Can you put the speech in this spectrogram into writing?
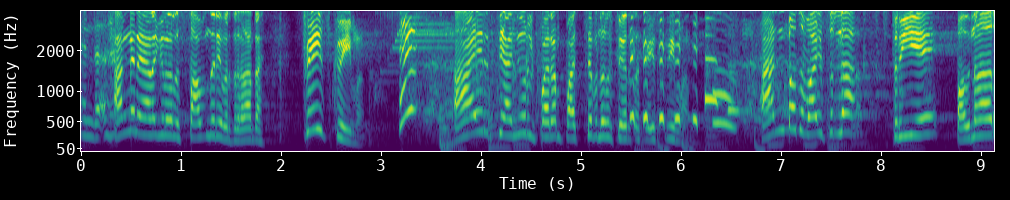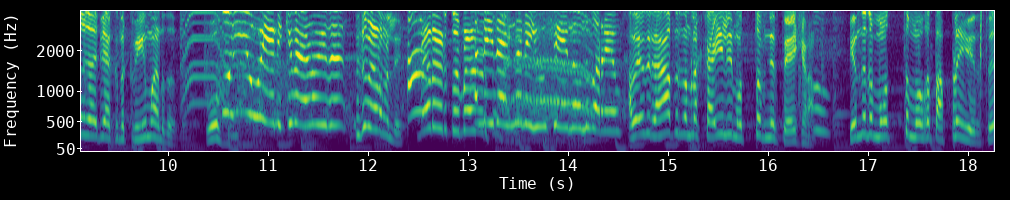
വേണ്ട. അങ്ങനെയാണെങ്കിൽ നല്ല സൗന്ദര്യവർദ്ധന. ഫേസ് ക്രീം ആയിരത്തി അഞ്ഞൂറിൽ പരം പച്ചമരുന്നുകൾ ചേർത്ത ഫേസ് ക്രീമാണ് അൻപത് വയസ്സുള്ള സ്ത്രീയെ പതിനാറുകാരിയാക്കുന്ന ക്രീമാണിത് അയ്യോ എനിക്ക് വേണോ ഇത്? ഇത് വേണമല്ലേ? മേഡം എടുത്തു മേഡം അല്ല ഇത് എങ്ങനെ യൂസ് ചെയ്യുന്നു പറയൂ? അതായത് രാത്രി നമ്മളെ കയ്യിൽ മൊത്തം ഇങ്ങനെ തേക്കണം. എന്നിട്ട് മൊത്തം മുഖത്ത് അപ്ലൈ ചെയ്തിട്ട്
